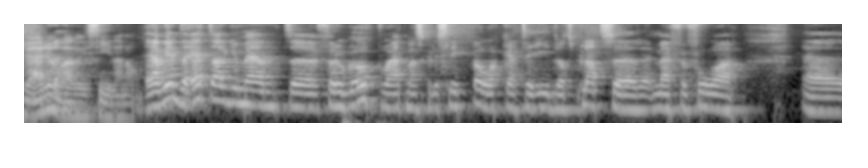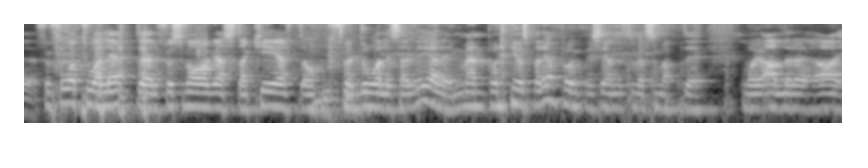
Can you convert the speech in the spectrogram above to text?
Hur är det att vara vid sidan om? Jag vet inte, ett argument eh, för att gå upp var att man skulle slippa åka till idrottsplatser med för få för få toaletter, för svaga staket och för dålig servering. Men på, just på den punkten kändes det väl som att det var ju alldeles, ja,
